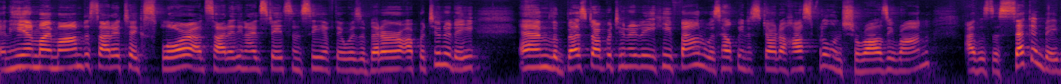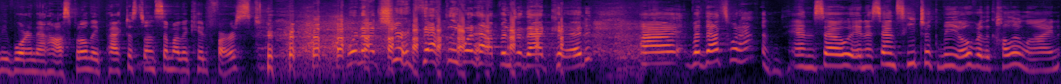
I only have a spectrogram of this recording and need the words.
And he and my mom decided to explore outside of the United States and see if there was a better opportunity. And the best opportunity he found was helping to start a hospital in Shiraz, Iran. I was the second baby born in that hospital. They practiced on some other kid first. We're not sure exactly what happened to that kid, uh, but that's what happened. And so, in a sense, he took me over the color line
